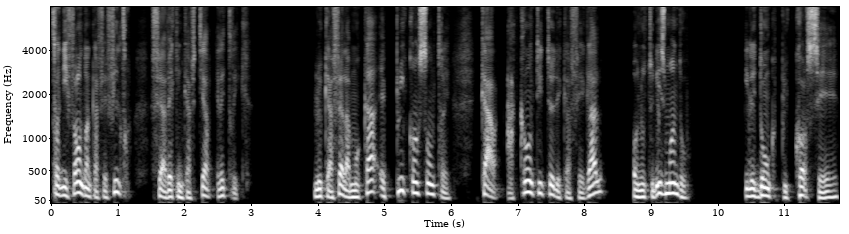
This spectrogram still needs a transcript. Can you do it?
Très différent d'un café filtre fait avec une cafetière électrique. Le café à la mocha est plus concentré, car à quantité de café égale, on utilise moins d'eau. Il est donc plus corsé,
